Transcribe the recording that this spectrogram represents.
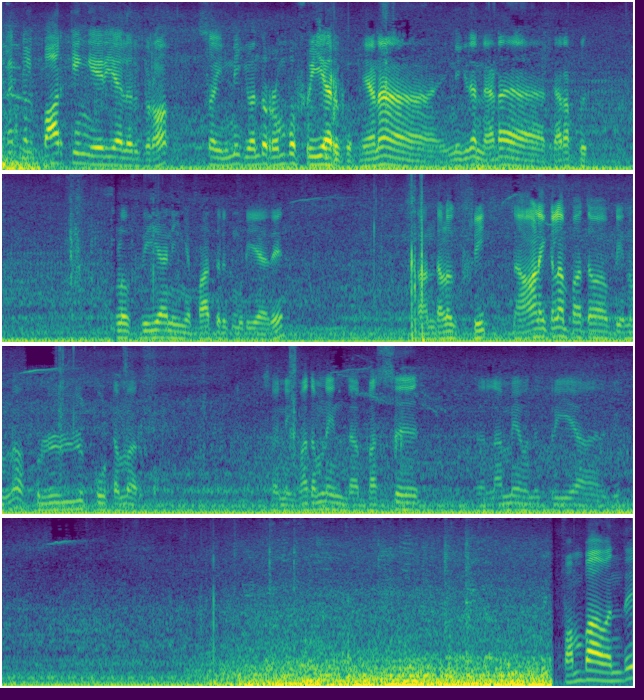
இலக்கல் பார்க்கிங் ஏரியாவில் இருக்கிறோம். ஸோ இன்றைக்கி வந்து ரொம்ப ஃப்ரீயாக இருக்கும். ஏன்னா இன்றைக்கி தான் நட திறப்பு இவ்வளோ ஃப்ரீயாக நீங்கள் பார்த்துருக்க முடியாது. ஸோ அந்தளவுக்கு ஃப்ரீ நாளைக்கெல்லாம் பார்த்தோம் அப்படின்னோம்னா ஃபுல் கூட்டமாக இருக்கும். ஸோ இன்றைக்கி பார்த்தோம்னா இந்த பஸ்ஸு எல்லாமே வந்து ஃப்ரீயாக இருக்குது பம்பா வந்து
